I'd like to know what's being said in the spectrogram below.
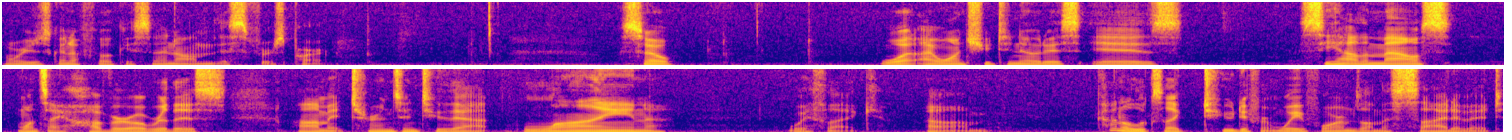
and we're just going to focus in on this first part. So, what I want you to notice is see how the mouse, once I hover over this, um, it turns into that line with like, um, kind of looks like two different waveforms on the side of it.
